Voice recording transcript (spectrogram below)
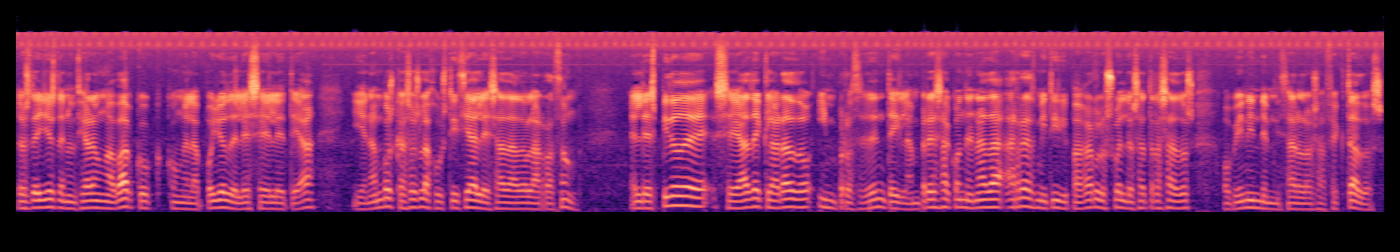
Dos de ellos denunciaron a Babcock con el apoyo del SLTA y en ambos casos la justicia les ha dado la razón. El despido se ha declarado improcedente y la empresa condenada a readmitir y pagar los sueldos atrasados o bien indemnizar a los afectados.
